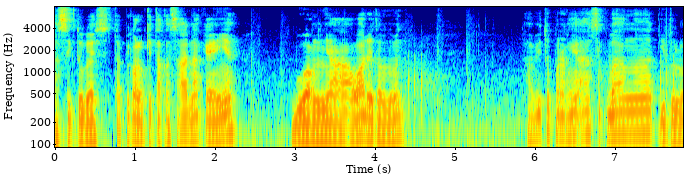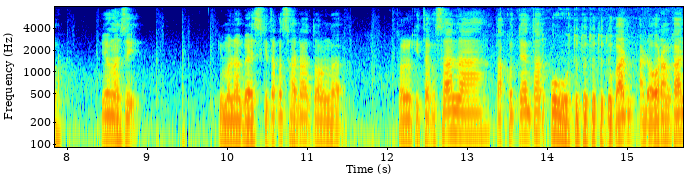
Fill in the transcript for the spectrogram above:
asik tuh guys. Tapi kalau kita ke sana kayaknya buang nyawa deh teman-teman. Tapi itu perangnya asik banget gitu loh. Ya nggak sih? Gimana guys? Kita ke sana atau enggak? Kalau kita ke sana, takutnya ntar oh tuh tuh tuh tuh, kan ada orang kan.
